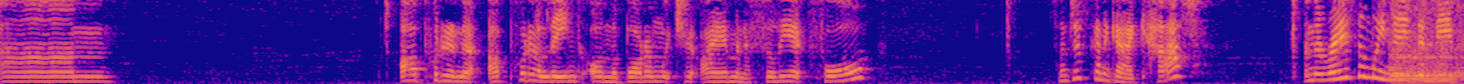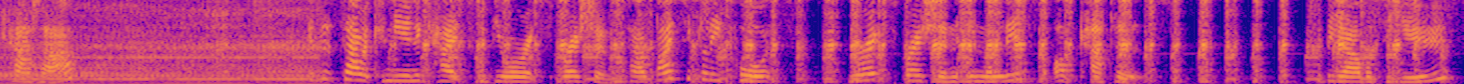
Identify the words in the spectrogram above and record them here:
Um, I'll put in a, I'll put a link on the bottom which I am an affiliate for. So I'm just going to go cut. And the reason we need the nib cutter is it so it communicates with your expression. So it basically puts your expression in the list of cutters to be able to use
